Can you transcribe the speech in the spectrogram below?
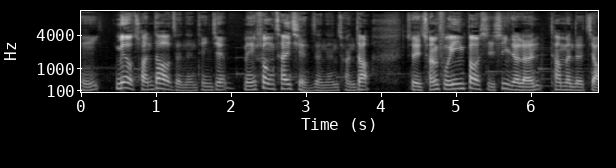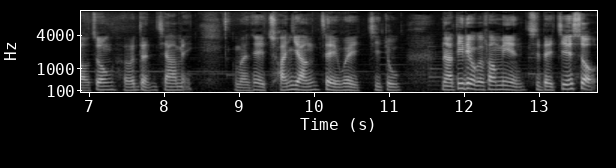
诶，没有传道怎能听见？没奉差遣怎能传道？所以传福音、报喜信的人，他们的脚中何等佳美！我们可以传扬这位基督。那第六个方面是被接受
